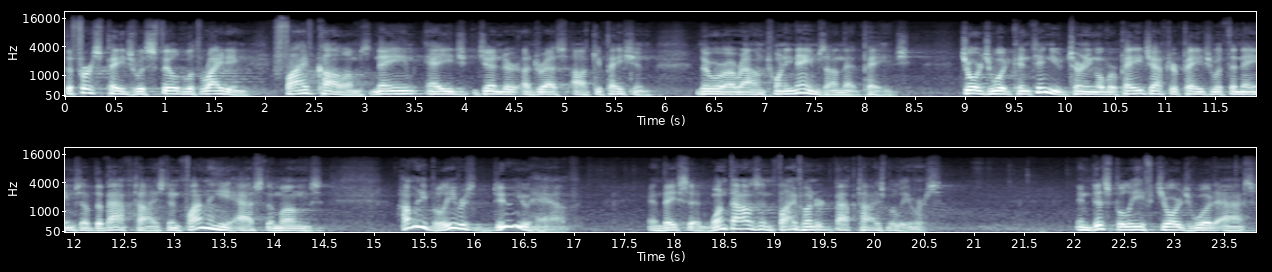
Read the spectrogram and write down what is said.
The first page was filled with writing five columns name, age, gender, address, occupation. There were around 20 names on that page. George Wood continued turning over page after page with the names of the baptized. And finally, he asked the Mungs, How many believers do you have? And they said, 1,500 baptized believers. In disbelief, George Wood asked,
